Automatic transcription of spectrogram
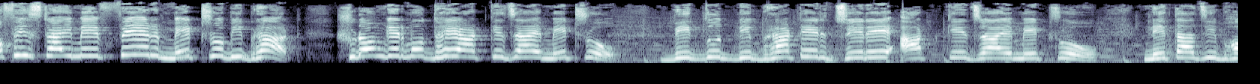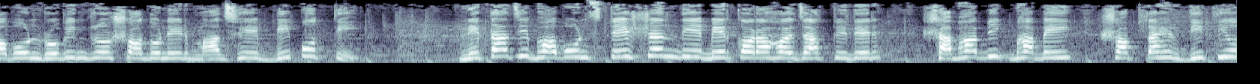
অফিস টাইমে ফের মেট্রো বিভ্রাট। সুড়ঙ্গের মধ্যে আটকে যায় মেট্রো। বিদ্যুৎ বিভ্রাটের জেরে আটকে যায় মেট্রো। নেতাজি ভবন রবীন্দ্র সদনের মাঝে বিপত্তি। নেতাজি ভবন স্টেশন দিয়ে বের করা হয় যাত্রীদের। স্বাভাবিকভাবেই সপ্তাহের দ্বিতীয়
